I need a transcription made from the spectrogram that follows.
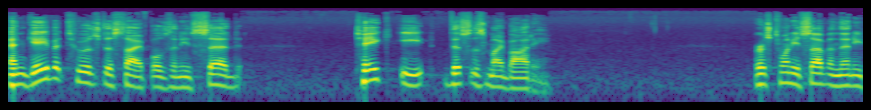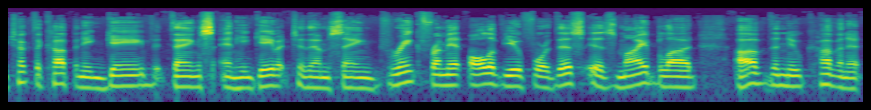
and gave it to his disciples, and he said, Take, eat, this is my body. Verse 27, then he took the cup and he gave thanks and he gave it to them, saying, Drink from it, all of you, for this is my blood of the new covenant,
